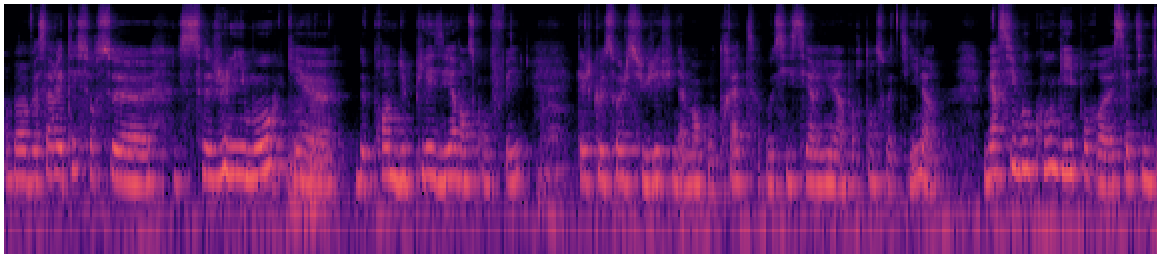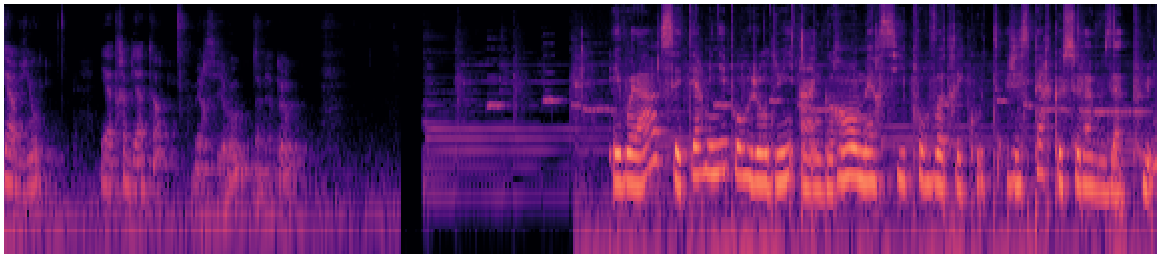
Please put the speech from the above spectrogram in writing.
Ah ben, on va s'arrêter sur ce, joli mot qui est euh, de prendre du plaisir dans ce qu'on fait, quel que soit le sujet finalement qu'on traite, aussi sérieux et important soit-il. Merci beaucoup Guy pour euh, cette interview et à très bientôt. Merci à vous, à bientôt. Et voilà, c'est terminé pour aujourd'hui. Un grand merci pour votre écoute. J'espère que cela vous a plu.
